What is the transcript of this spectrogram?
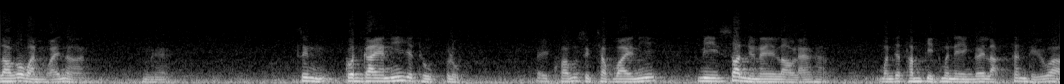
เราก็หวั่นไหวนานนะซึ่งกลไกอันนี้จะถูกปลุกไอ้ความรู้สึกฉับไวนี้ มีซ่อนอยู่ในเราแล้วครับ มันจะทำจิตมันเองโดยหลัก ท่านถือว่า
